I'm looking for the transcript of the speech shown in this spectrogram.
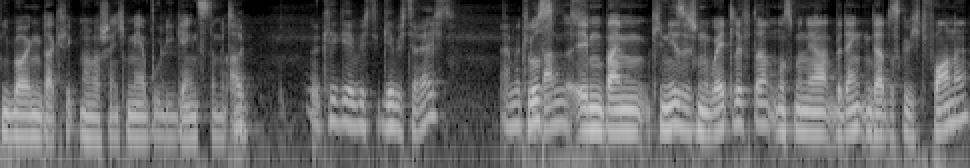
Kniebeugen, da kriegt man wahrscheinlich mehr Booty Gains damit hin. Okay, gebe ich, geb ich dir recht. Ja, Plus eben beim chinesischen Weightlifter muss man ja bedenken, der hat das Gewicht vorne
